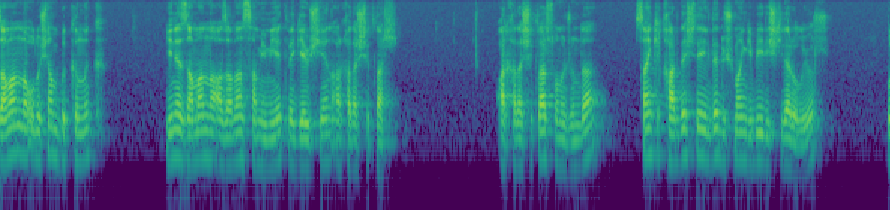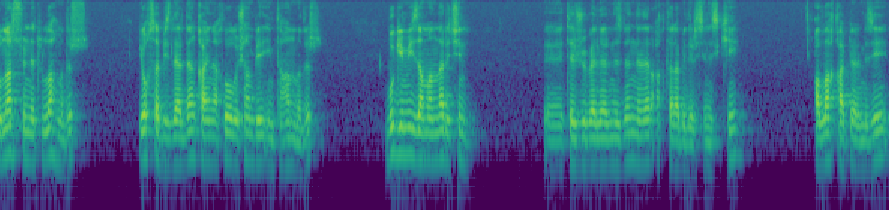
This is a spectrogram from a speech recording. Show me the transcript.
zamanla oluşan bıkkınlık, yine zamanla azalan samimiyet ve gevşeyen arkadaşlıklar. Arkadaşlıklar sonucunda sanki kardeş değil de düşman gibi ilişkiler oluyor. Bunlar sünnetullah mıdır? Yoksa bizlerden kaynaklı oluşan bir imtihan mıdır? Bu gibi zamanlar için e, tecrübelerinizden neler aktarabilirsiniz ki Allah kalplerimizi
